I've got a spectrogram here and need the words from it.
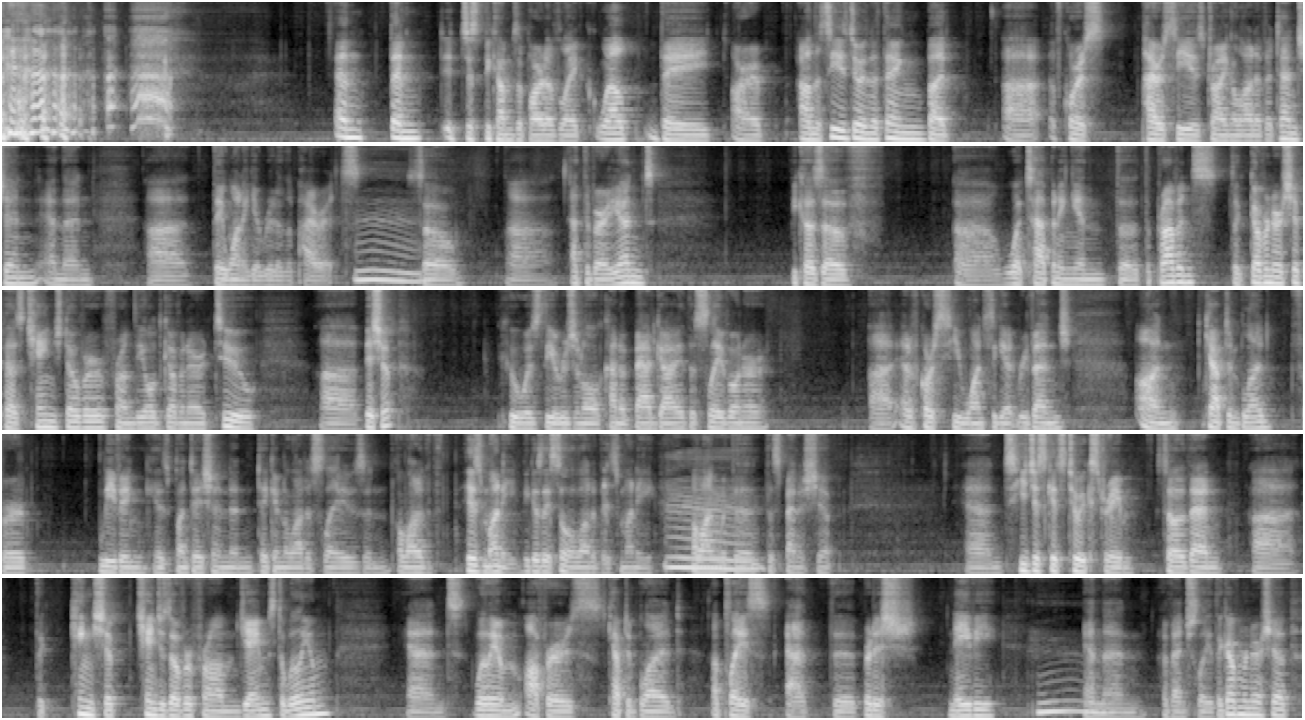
And then it just becomes a part of like, well, they are on the seas doing the thing, but uh, of course, piracy is drawing a lot of attention, and then uh, they want to get rid of the pirates. So uh, at the very end, because of uh, what's happening in the, the province, the governorship has changed over from the old governor to uh, Bishop, who was the original kind of bad guy, the slave owner. Uh, and of course, he wants to get revenge on Captain Blood for leaving his plantation and taking a lot of slaves and a lot of his money because they stole a lot of his money along with the, mm. the Spanish ship. And he just gets too extreme. So then uh, the kingship changes over from James to William, and William offers Captain Blood a place at the British Navy, mm. and then eventually the governorship,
